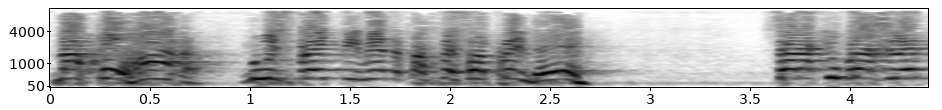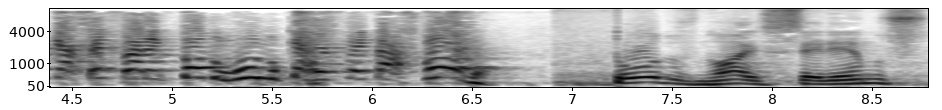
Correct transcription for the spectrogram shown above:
na porrada, no spray de pimenta para as pessoas aprender. Será que o brasileiro quer ser diferente de todo mundo, não quer respeitar as coisas? Todos nós seremos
